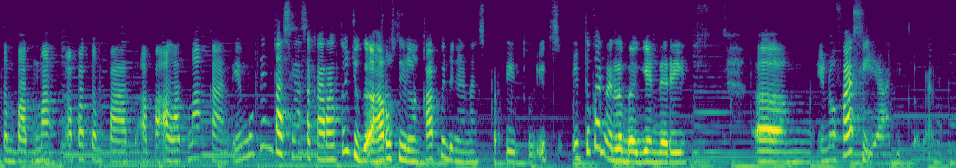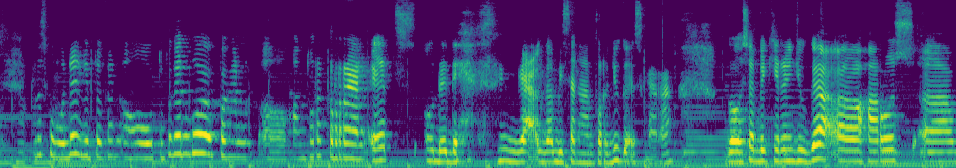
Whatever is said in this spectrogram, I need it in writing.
Tempat mak apa tempat apa alat makan. Ya mungkin tas yang sekarang tuh juga harus dilengkapi dengan yang seperti itu. Itu, itu kan adalah bagian dari um, inovasi ya gitu kan. Terus kemudian gitu kan oh tapi kan gue pengen uh, kantornya keren. It's udah deh nggak nggak bisa ngantor juga sekarang. Nggak usah pikirin juga uh, harus uh,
